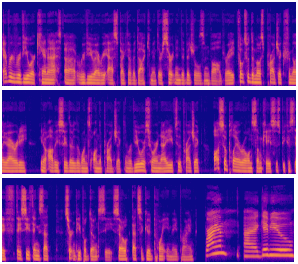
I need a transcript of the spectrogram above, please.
every reviewer cannot uh, review every aspect of a document. There's certain individuals involved, right? Folks with the most project familiarity, you know, obviously they're the ones on the project, and reviewers who are naive to the project also play a role in some cases because they f- they see things that certain people don't see. So that's a good point you made, Brian. Brian, I gave you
